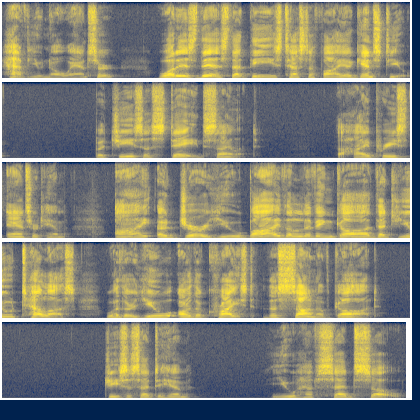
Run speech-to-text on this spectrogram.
Have you no answer? What is this that these testify against you? But Jesus stayed silent. The high priest answered him, I adjure you by the living God that you tell us whether you are the Christ, the Son of God. Jesus said to him, You have said so.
